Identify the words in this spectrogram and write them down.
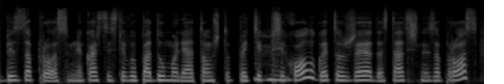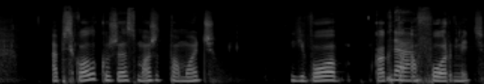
без запроса. Мне кажется, если вы подумали о том, чтобы пойти к Мгм. психологу, это уже достаточный запрос, а психолог уже сможет помочь его как-то Да. оформить.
